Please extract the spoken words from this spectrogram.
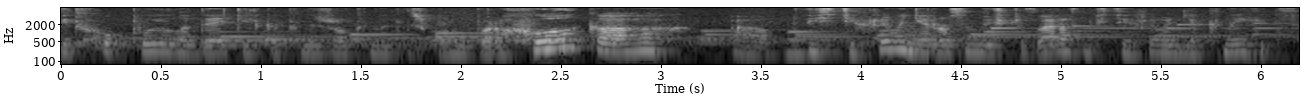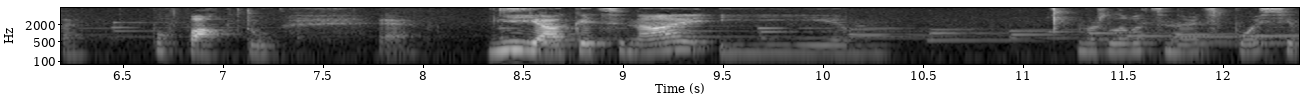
відхопила декілька книжок на книжкових барахолках 200 гривень. Я розумію, що зараз 200 гривень для книги це по факту е, ніяка ціна, і можливо це навіть спосіб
